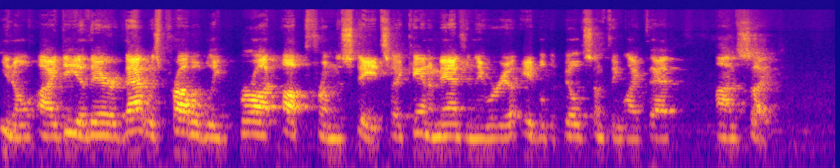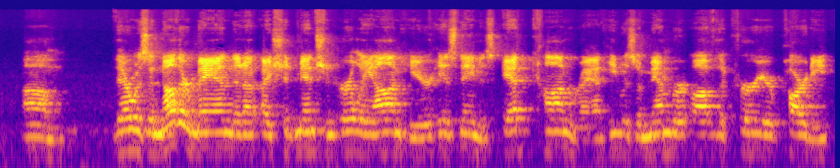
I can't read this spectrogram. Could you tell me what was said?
you know, idea there. That was probably brought up from the States. I can't imagine they were able to build something like that on site. Um, there was another man that I should mention early on here. His name is Ed Conrad. He was a member of the Currier Party,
